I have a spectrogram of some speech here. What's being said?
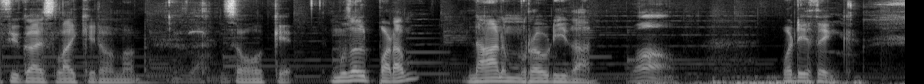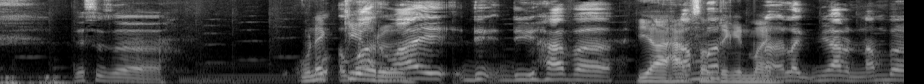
if you guys like it or not exactly so okay முதல் படம் நானும் ரவுடி தான் wow what do you think this is a உனக்கே ஒரு why do, do you have a yeah I have number? something in mind No, like you have a number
